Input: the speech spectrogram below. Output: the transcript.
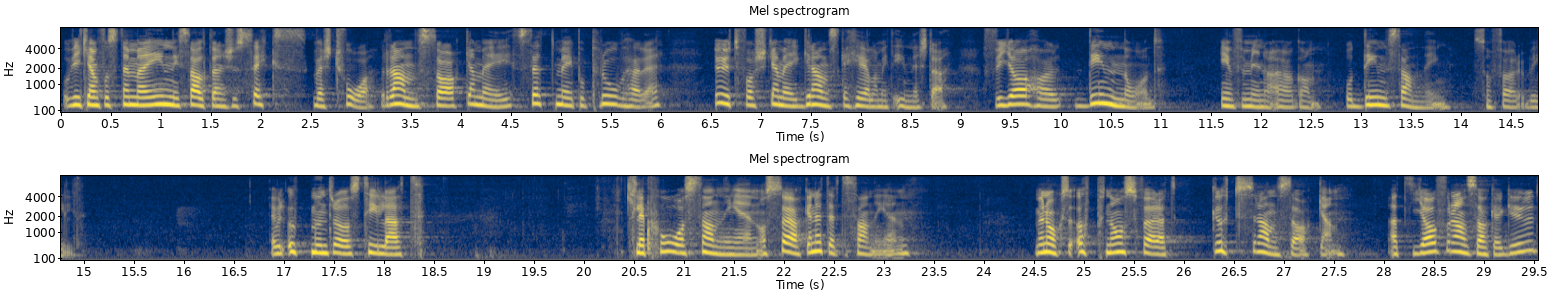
Och vi kan få stämma in i Psaltaren 26, vers 2. Ransaka mig, sätt mig på prov, Herre. Utforska mig, granska hela mitt innersta. För jag har din nåd inför mina ögon och din sanning som förebild. Jag vill uppmuntra oss till att klä på sanningen och sökandet efter sanningen. Men också öppna oss för att Guds ransakan, att jag får ansaka Gud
